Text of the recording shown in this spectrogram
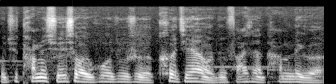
我去他们学校以后，就是课间，我就发现他们那个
